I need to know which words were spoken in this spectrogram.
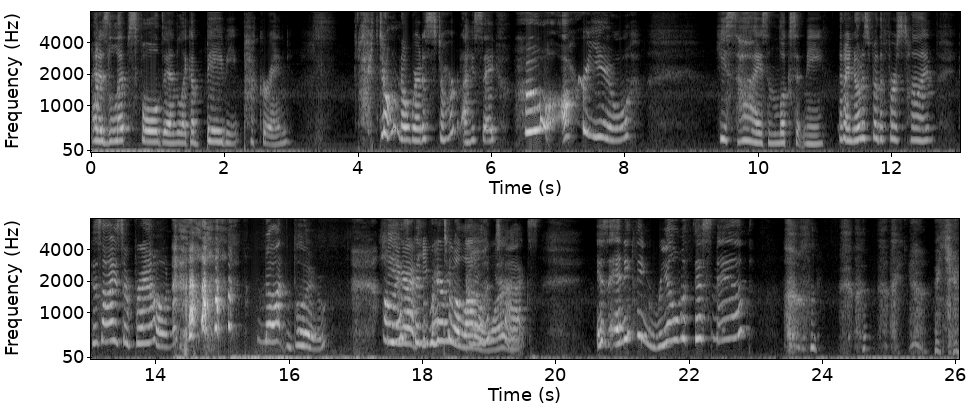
and his lips fold in like a baby puckering. I don't know where to start, I say. Who are you? He sighs and looks at me, and I notice for the first time his eyes are brown, not blue. Oh he my has God, been he went wearing to a lot of work. contacts. Is anything real with this man? I can't.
